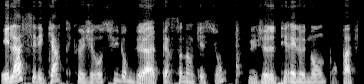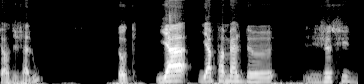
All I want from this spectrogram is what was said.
Et là, c'est les cartes que j'ai reçues donc de la personne en question. Je tairai le nom pour pas faire de jaloux. Donc, il y a, y a pas mal de... Je suis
